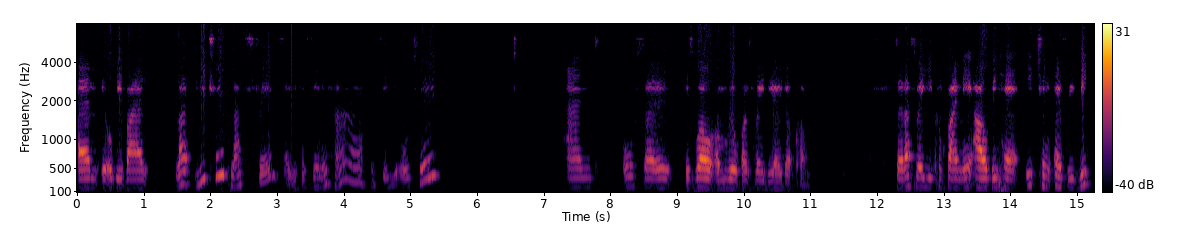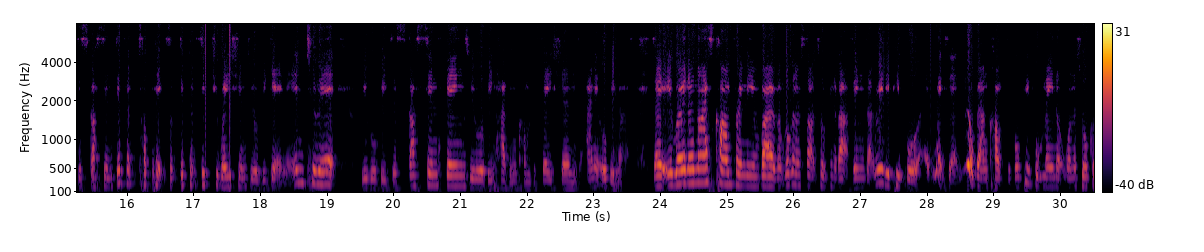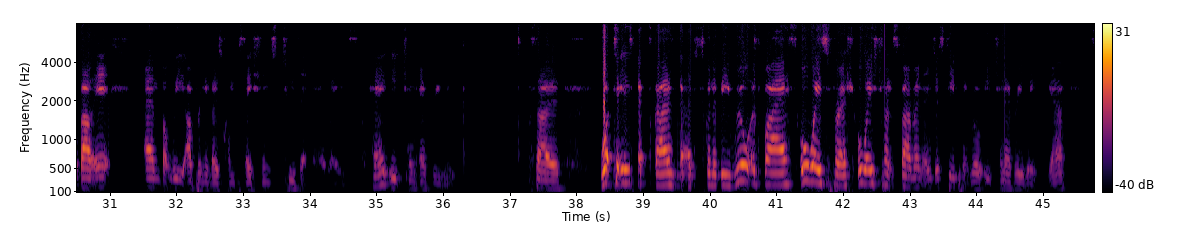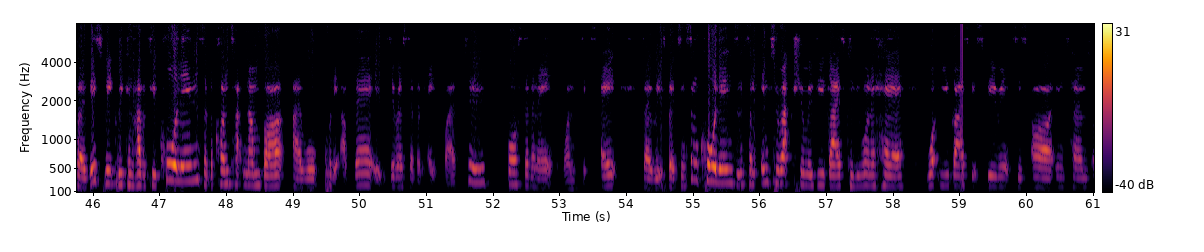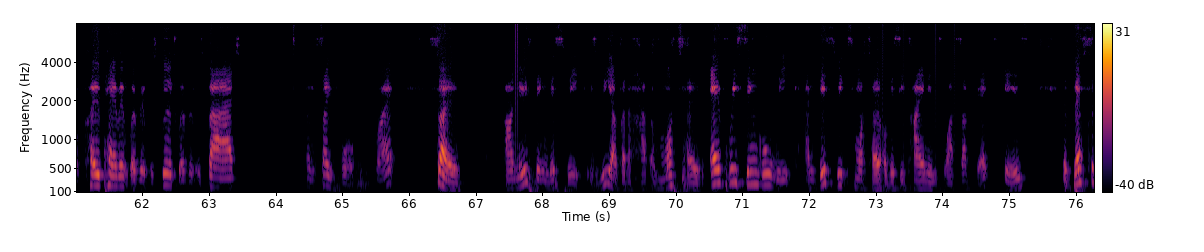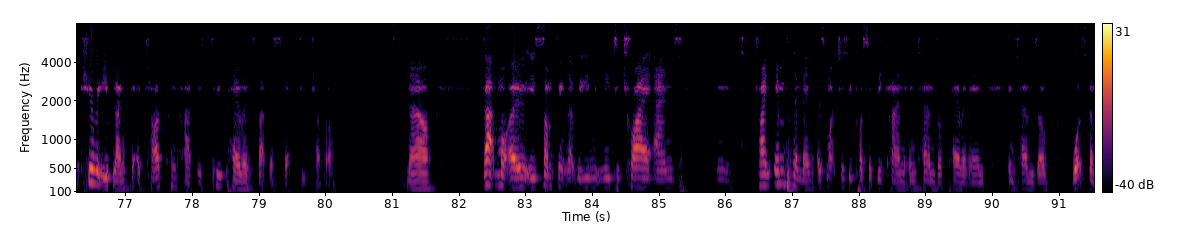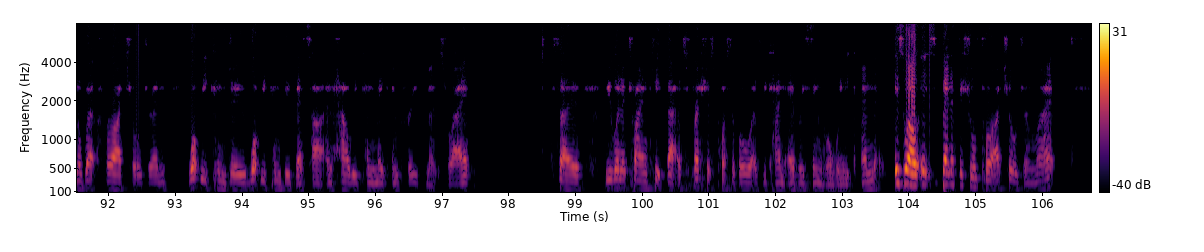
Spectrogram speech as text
Um, it will be via like YouTube live stream, so you can see me. Hi, I can see you all too. And also as well on realbuzzradio.com. So that's where you can find me. I'll be here each and every week discussing different topics of different situations. We will be getting into it. We will be discussing things. We will be having conversations, and it will be nice. So we're in a nice, calm, friendly environment. We're going to start talking about things that really people it makes it a little bit uncomfortable. People may not want to talk about it, um, but we are bringing those conversations to the airwaves. Okay, each and every week. So what to expect, guys. It's going to be real advice, always fresh, always transparent, and just keeping it real each and every week. Yeah. So this week we can have a few call-ins. So the contact number, I will put it up there. It's 07852 478 168. So we're expecting some call-ins and some interaction with you guys because we want to hear what you guys' experiences are in terms of co-parent, whether it was good, whether it was bad, and so forth, right? So our new thing this week is we are going to have a motto every single week. And this week's motto, obviously tying into our subject, is the best security blanket a child can have is two parents that respect each other. Now, that motto is something that we need to try and mm, try and implement as much as we possibly can in terms of parenting, in terms of what's going to work for our children, what we can do, what we can do better, and how we can make improvements, right? So we want to try and keep that as fresh as possible as we can every single week. And as well, it's beneficial for our children, right?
